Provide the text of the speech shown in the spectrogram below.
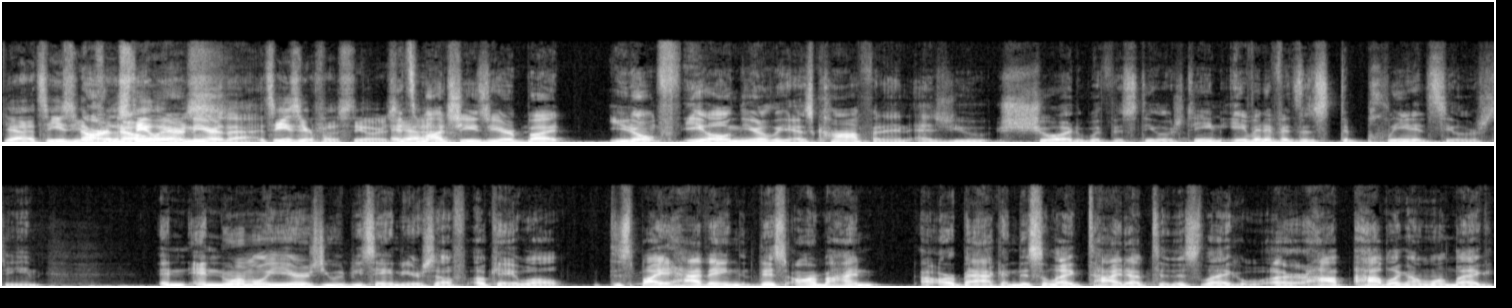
Yeah, it's easier Are for the Steelers. nowhere near that. It's easier for the Steelers. It's yeah. much easier, but you don't feel nearly as confident as you should with the Steelers team, even if it's a depleted Steelers team. And in normal years, you would be saying to yourself, "Okay, well, despite having this arm behind uh, our back and this leg tied up to this leg or hop, hobbling on one leg."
